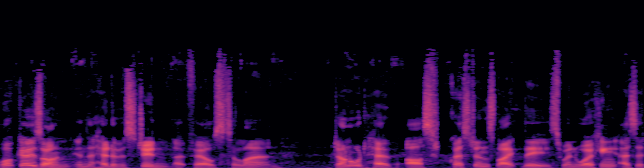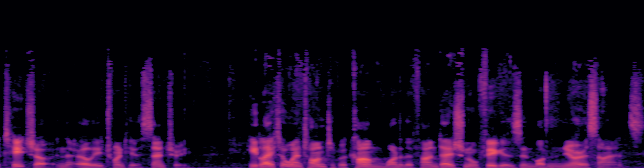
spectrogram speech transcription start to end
What goes on in the head of a student that fails to learn? Donald Hebb asked questions like these when working as a teacher in the early 20th century. He later went on to become one of the foundational figures in modern neuroscience.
